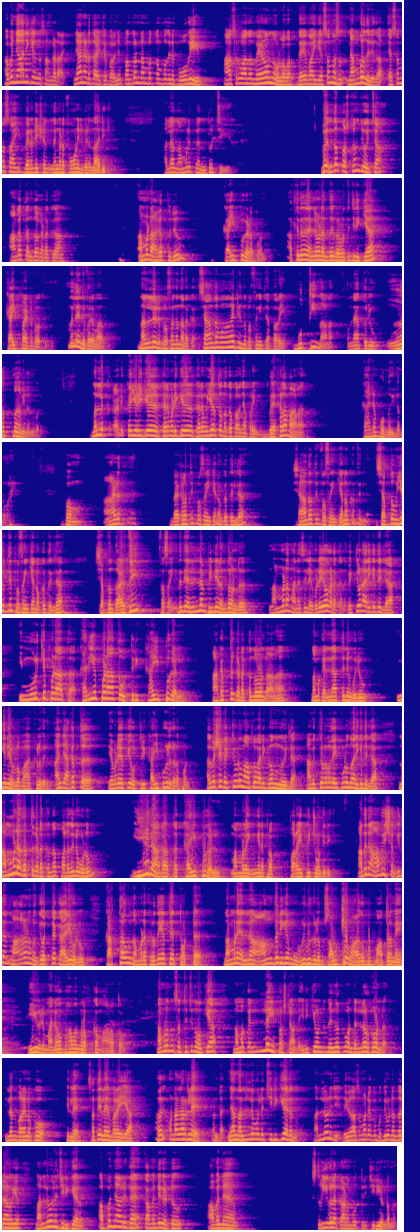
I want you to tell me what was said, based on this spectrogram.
അപ്പം ഞാനിക്കങ്ങ് സങ്കടമായി. ഞാൻ അടുത്ത ആഴ്ച പറഞ്ഞു പന്ത്രണ്ട് അമ്പത്തൊമ്പതിന് പോവുകയും ആശീർവാദം വേണമെന്നുള്ളവർ ദയവായി എസ് എം എസ് നമ്പർ തരിക. എസ് എം എസ് ആയി ബെനഡിക്ഷൻ നിങ്ങളുടെ ഫോണിൽ വരുന്നതായിരിക്കും. അല്ല നമ്മളിപ്പോൾ എന്തോ ചെയ്യുക ഇപ്പം എന്തോ പ്രശ്നം ചോദിച്ചാൽ അകത്ത് എന്തോ കിടക്കുക. നമ്മുടെ അകത്തൊരു കയ്പ് കിടപ്പുണ്ട്. അതിന് എന്നോട് എന്ത് പ്രവർത്തിച്ചിരിക്കുക? കയ്പായിട്ട് പ്രവർത്തിക്കുക അതല്ലേ എന്റെ പരമാവധി നല്ലൊരു പ്രസംഗം നടക്കുക. ശാന്തമായിട്ട് ഇന്ന് പ്രസംഗിച്ചാൽ പറയും. ബുദ്ധി എന്നാണ്. അതിനകത്തൊരു ആത്മാവില്ലെന്ന് പറയും. നല്ല കൈയടിക്ക് കരമടിക്ക് കരം ഉയർത്തെന്നൊക്കെ പറഞ്ഞാൽ പറയും. ബഹളമാണ്. കഴമ്പൊന്നുമില്ലെന്ന് പറയും. അപ്പം ആഴ ബഹളത്തിൽ പ്രസംഗിക്കാൻ ഒക്കത്തില്ല ശാന്തത്തിൽ പ്രസംഗിക്കാൻ ഒക്കത്തില്ല ശബ്ദം ഉയർത്തി പ്രസംഗിക്കാൻ ഒക്കത്തില്ല ശബ്ദം താഴ്ത്തി പ്രസംഗി ഇതിന്റെ എല്ലാം പിന്നിൽ എന്തുകൊണ്ട് നമ്മുടെ മനസ്സിൽ എവിടെയോ കിടക്കുന്നത് വ്യക്തിയോടായിരിക്കത്തില്ല ഈ മുറിക്കപ്പെടാത്ത കരിയപ്പെടാത്ത ഒത്തിരി കയ്പുകൾ അകത്ത് കിടക്കുന്നതുകൊണ്ടാണ് നമുക്കെല്ലാത്തിനും ഒരു ഇങ്ങനെയുള്ള വാക്കുകൾ വരും. അതിന്റെ അകത്ത് എവിടെയൊക്കെ ഒത്തിരി കയ്പുകൾ കിടപ്പുണ്ട്. അത് പക്ഷേ വ്യക്തിയോട് മാത്രം ആയിരിക്കണമെന്നൊന്നുമില്ല ആ വ്യക്തിയോടുള്ള കയ്പുകളൊന്നും ആയിരിക്കത്തില്ല. നമ്മുടെ അകത്ത് കിടക്കുന്ന പലതിനോടും ഈലാകാത്ത കയ്പുകൾ നമ്മളെ ഇങ്ങനെ പറയിപ്പിച്ചുകൊണ്ടിരിക്കും. അതിനാവശ്യം ഇത് മാറണമെങ്കിൽ ഒറ്റ കാര്യമുള്ളൂ. കർത്താവ് നമ്മുടെ ഹൃദയത്തെ തൊട്ട് നമ്മുടെ എല്ലാ ആന്തരിക മുറിവുകളും സൗഖ്യമാകുമ്പോൾ മാത്രമേ ഈ ഒരു മനോഭാവങ്ങളൊക്കെ മാറത്തുള്ളൂ. നമ്മളൊന്ന് ശ്രദ്ധിച്ച് നോക്കിയാൽ നമുക്കെല്ലാം ഈ പ്രശ്നമുണ്ട്. എനിക്കും ഉണ്ട് നിങ്ങൾക്കും ഉണ്ട് എല്ലാവർക്കും ഉണ്ട്. ഇല്ലെന്ന് പറയാനൊക്കുമോ ഇല്ലേ? സത്യമല്ലേ? ഞാൻ പറയുക. അത് ഉണ്ടാകാറില്ലേ? ഉണ്ട്. ഞാൻ നല്ലപോലെ ചിരിക്കുമായിരുന്നു നല്ലപോലെ ചി ദൈവദാസന്മാരുടെയൊക്കെ ബുദ്ധിമുട്ട് എന്തോരാണെന്നറിയോ? നല്ലപോലെ ചിരിക്കുമായിരുന്നു അപ്പം ഞാൻ ഒരു കമന്റ് കേട്ടു. അവന് സ്ത്രീകളെ കാണുമ്പോൾ ഒത്തിരി ചിരിയുണ്ടെന്ന്.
